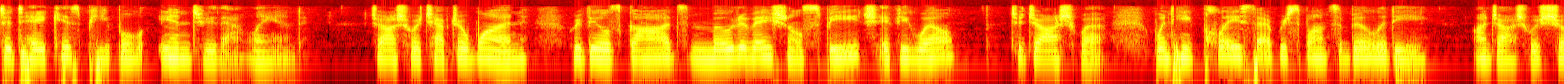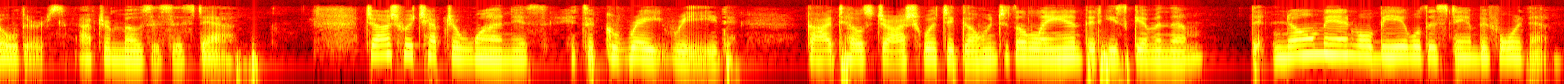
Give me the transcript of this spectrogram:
to take his people into that land. Joshua chapter 1 reveals God's motivational speech, if you will, to Joshua when he placed that responsibility on Joshua's shoulders after Moses' death. Joshua chapter 1 is it's a great read. God tells Joshua to go into the land that he's given them, that no man will be able to stand before them.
